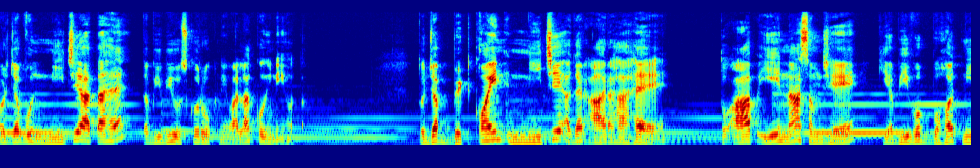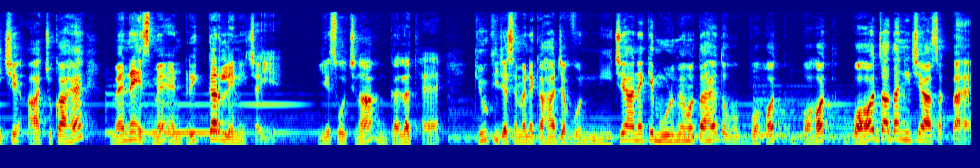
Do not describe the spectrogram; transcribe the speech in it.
और जब वो नीचे आता है, तभी भी उसको रोकने वाला कोई नहीं होता। तो जब बिटकॉइन नीचे अगर आ रहा है तो आप ये ना समझे कि अभी वो बहुत नीचे आ चुका है, मैंने इसमें एंट्री कर लेनी चाहिए। ये सोचना गलत है, क्योंकि जैसे मैंने कहा, जब वो नीचे आने के मूड में होता है तो वो बहुत बहुत बहुत ज़्यादा नीचे आ सकता है।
